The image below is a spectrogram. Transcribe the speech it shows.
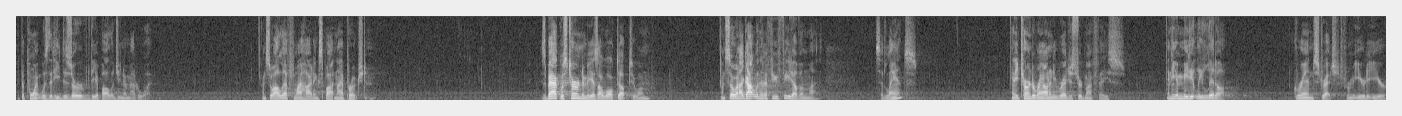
But the point was that he deserved the apology no matter what. And so I left my hiding spot and I approached him. His back was turned to me as I walked up to him. And so when I got within a few feet of him, I said, Lance? And he turned around and he registered my face. And he immediately lit up, grin stretched from ear to ear.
